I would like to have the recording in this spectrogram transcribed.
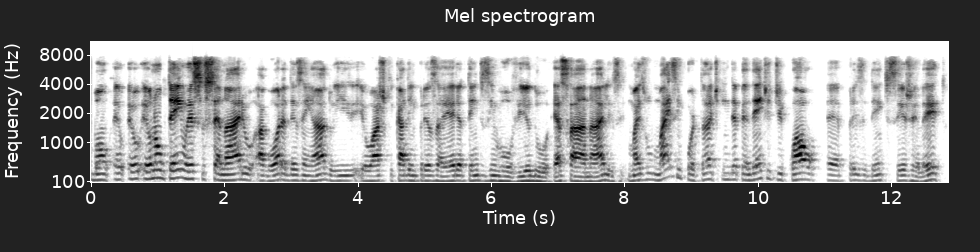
Bom, eu, eu, eu, não tenho esse cenário agora desenhado e eu acho que cada empresa aérea tem desenvolvido essa análise, mas o mais importante, independente de qual é, presidente seja eleito,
